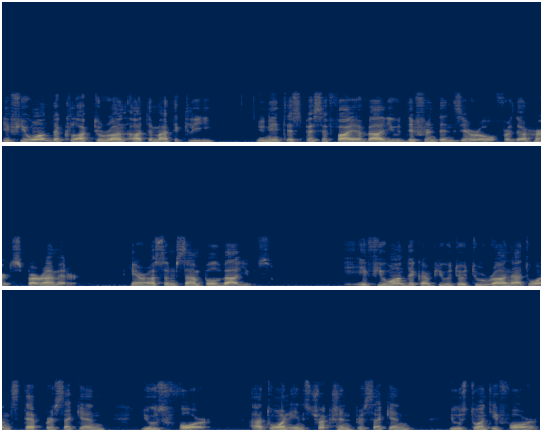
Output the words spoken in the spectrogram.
If you want the clock to run automatically, you need to specify a value different than 0 for the Hertz parameter. Here are some sample values. If you want the computer to run at 1 step per second, use 4. At 1 instruction per second, use 24,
